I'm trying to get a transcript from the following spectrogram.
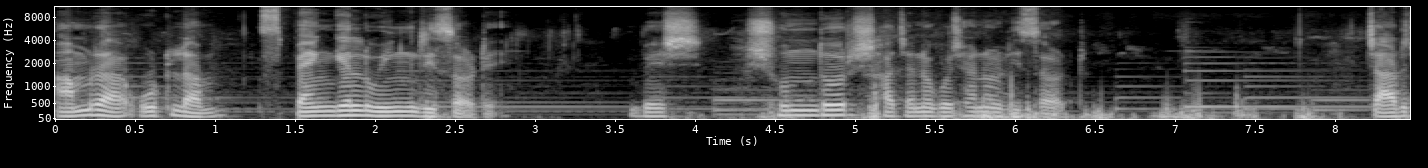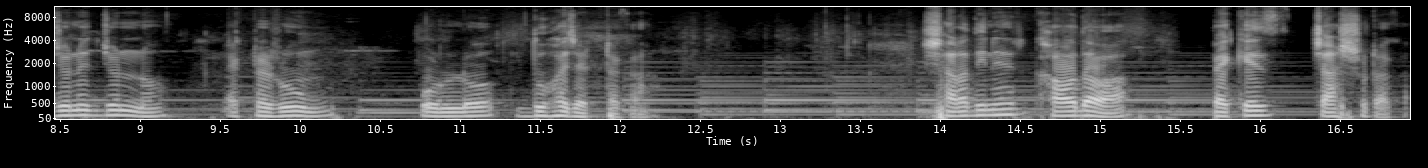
আমরা উঠলাম স্প্যাঙ্গেল উইং রিসর্টে। বেশ সুন্দর সাজানো গোছানো রিসর্ট। চারজনের জন্য একটা রুম পড়ল দু হাজার টাকা। সারাদিনের খাওয়া দাওয়া, প্যাকেজ চারশো টাকা।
